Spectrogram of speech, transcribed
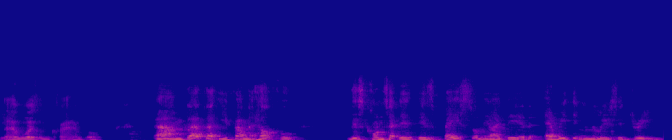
that was incredible. Yeah, I'm glad that you found that helpful this concept is based on the idea that everything in the lucid dream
